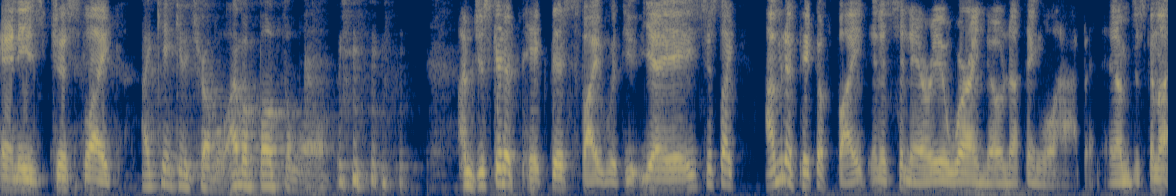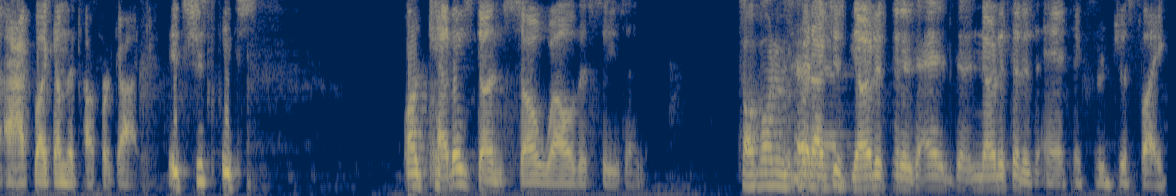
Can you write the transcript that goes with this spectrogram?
and he's just like I can't get in trouble. I'm above the law. I'm just gonna pick this fight with you. Yeah, yeah. He's just like I'm gonna pick a fight in a scenario where I know nothing will happen, and I'm just gonna act like I'm the tougher guy. It's just it's Arteta's done so well this season. It's all going to his head. But I just noticed that his eh, noticed that his antics are just like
